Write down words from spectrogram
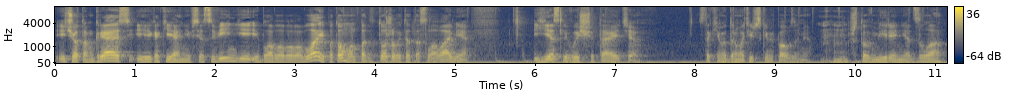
и что там грязь, и какие они все свиньи, и бла-бла-бла-бла-бла. И потом он подытоживает это словами «Если вы считаете...» с такими вот драматическими паузами, Мгм. что в мире нет зла,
